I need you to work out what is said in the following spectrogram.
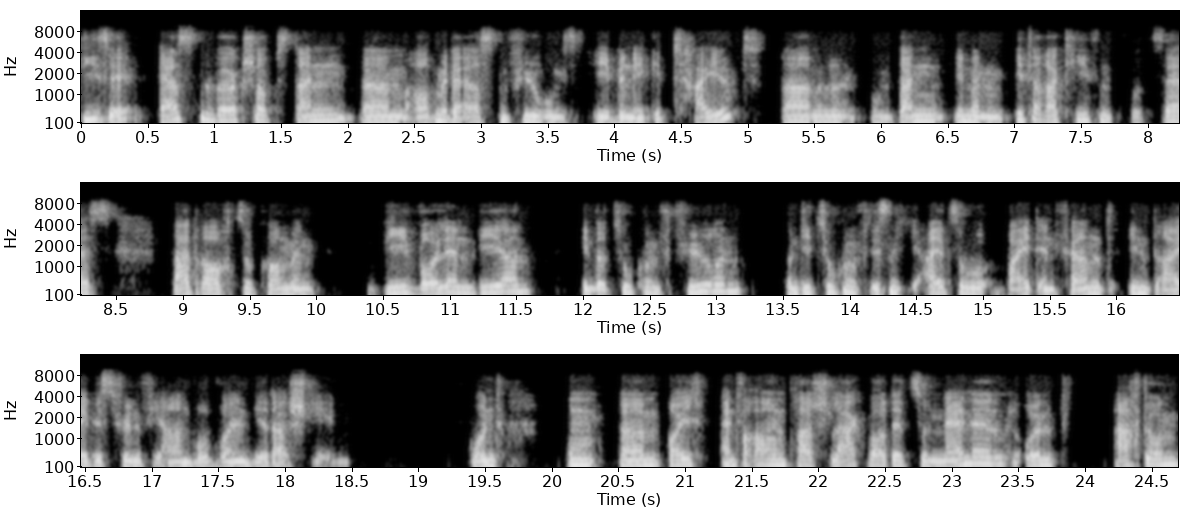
diese ersten Workshops dann ähm, auch mit der ersten Führungsebene geteilt, ähm, um dann in einem iterativen Prozess darauf zu kommen, wie wollen wir in der Zukunft führen. Und die Zukunft ist nicht allzu weit entfernt in drei bis fünf Jahren. Wo wollen wir da stehen? Und um ähm, euch einfach auch ein paar Schlagworte zu nennen und Achtung,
